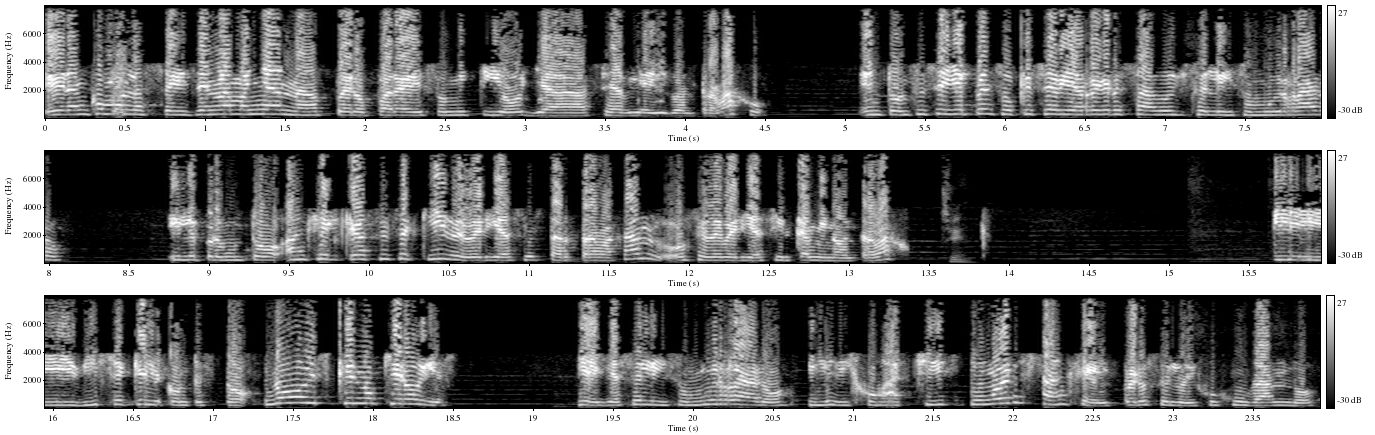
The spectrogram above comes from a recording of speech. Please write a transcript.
Eran como las seis de la mañana, pero para eso mi tío ya se había ido al trabajo. Entonces ella pensó que se había regresado y se le hizo muy raro. Y le preguntó, Ángel, ¿qué haces aquí? ¿Deberías estar trabajando o se deberías ir camino al trabajo? Sí. Y dice que le contestó, no, es que no quiero ir. Y a ella se le hizo muy raro y le dijo, achis, tú no eres Ángel, pero se lo dijo jugando.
